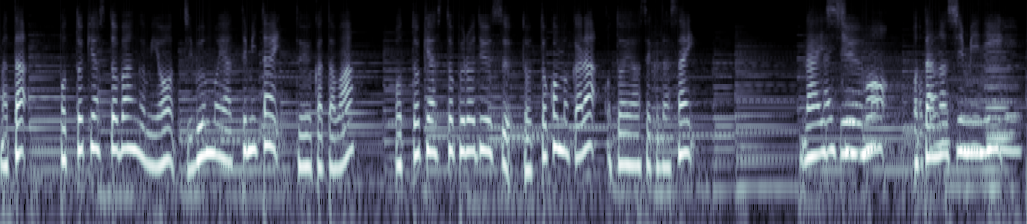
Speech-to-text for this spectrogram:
またポッドキャスト番組を自分もやってみたいという方は podcastproduce.com からお問い合わせください来週もお楽しみに。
